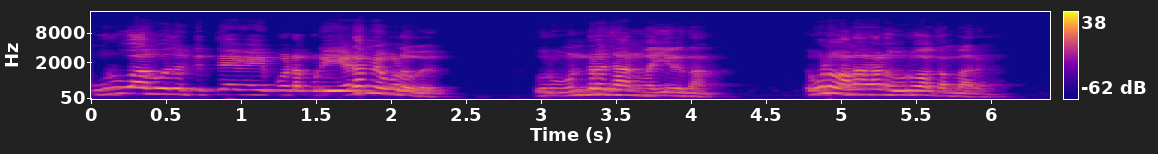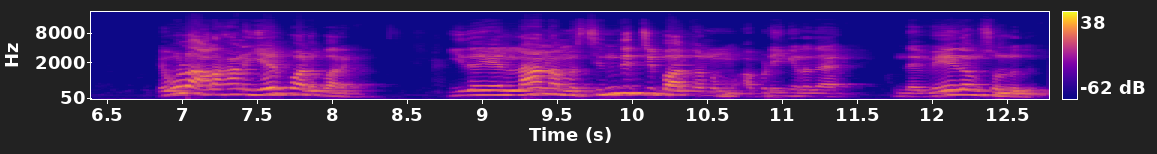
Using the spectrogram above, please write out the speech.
உருவாகுவதற்கு தேவைப்படக்கூடிய இடம் எவ்வளவு? ஒரு ஒன்றரை ஜான் வயிறு தான். எவ்வளோ அழகான உருவாக்கம் பாருங்க. எவ்வளோ அழகான ஏற்பாடு பாருங்க. இதையெல்லாம் நம்ம சிந்திச்சு பார்க்கணும் அப்படிங்கிறத இந்த வேதம் சொல்லுது.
